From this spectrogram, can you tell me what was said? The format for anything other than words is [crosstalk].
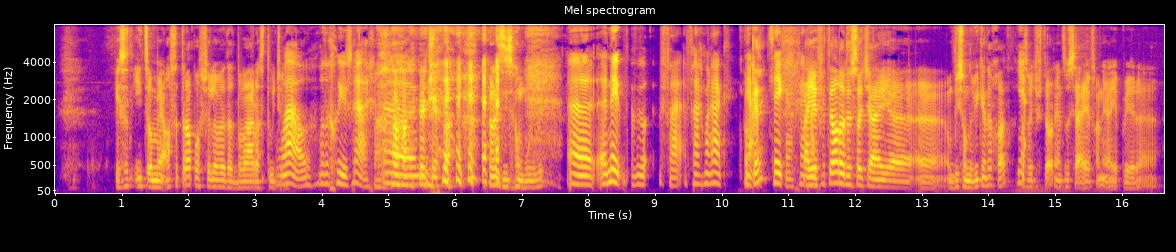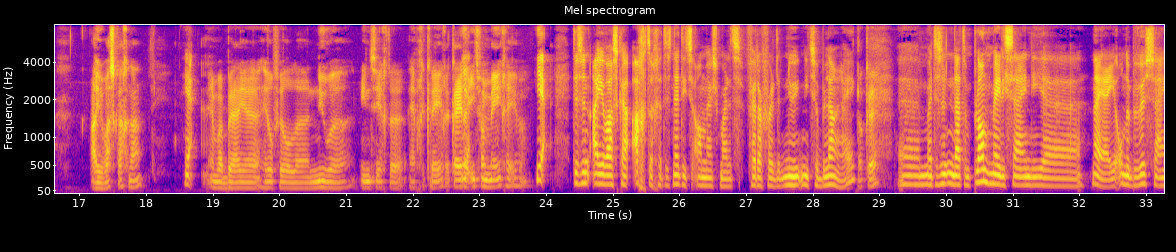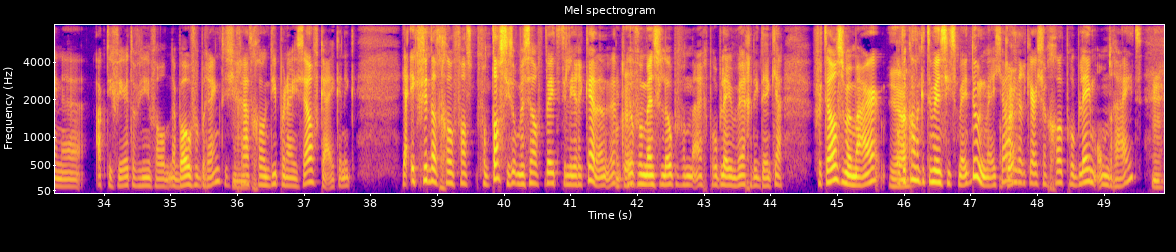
Is dat iets om mee af te trappen of zullen we dat bewaren als toetje? wauw, wat een goede vraag. [laughs] Ehm, [laughs] dat is niet zo moeilijk. eh, eh, nee, vra- vraag maar raak. Ja, Oké. zeker. Ga je Nou, je vertelde dus dat jij eh, een bijzonder weekend hebt gehad. Dat Ja. is wat je vertelde. En toen zei je van, ja, je hebt weer ayahuasca gedaan. Ja. En waarbij je heel veel nieuwe inzichten hebt gekregen. Kan je daar Ja. iets van meegeven? Ja, het is een ayahuasca-achtig. Het is net iets anders, maar dat is verder voor de, nu niet zo belangrijk. Oké. Eh, maar het is inderdaad een plantmedicijn die eh, nou ja, je onderbewustzijn eh, activeert, of in ieder geval naar boven brengt. Dus je Mhm. gaat gewoon dieper naar jezelf kijken. En ik, ja, ik vind dat gewoon vast, fantastisch om mezelf beter te leren kennen. Heel veel mensen lopen van hun eigen problemen weg. En ik denk, ja, vertel ze me maar, Ja. want dan kan ik er tenminste iets mee doen, weet je wel. Iedere keer als je een groot probleem omdraait, Hm.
